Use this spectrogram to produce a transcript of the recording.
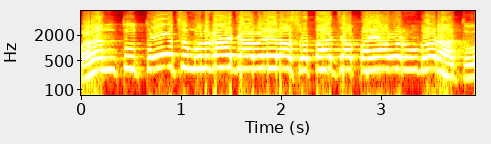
परंतु तोच मुलगा ज्या वेळेला स्वतःच्या पायावर उभं राहतो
